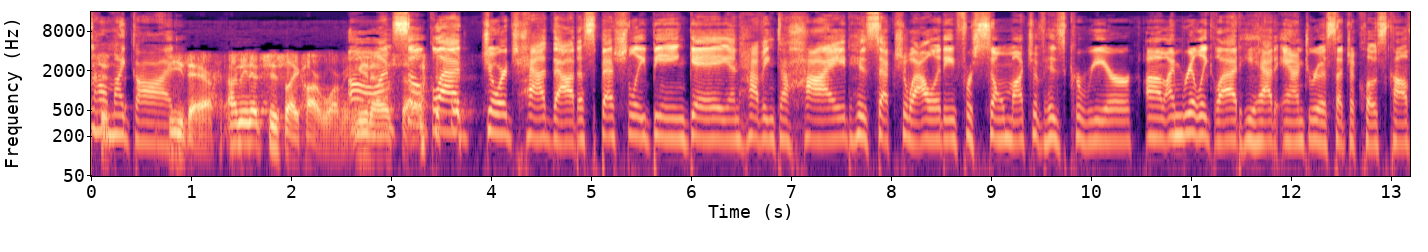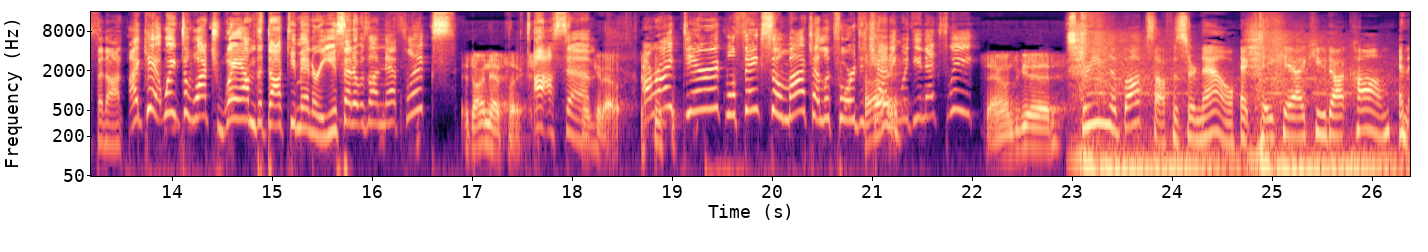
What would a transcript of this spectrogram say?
Oh my God. be there. I mean, it's just like heartwarming. Oh, you know, I'm so glad George had that, especially being gay and having to hide his sexuality for so much of his career. Um, I'm really glad he had Andrew as such a close confidant. I can't wait to watch Wham, the documentary. You said it was on Netflix? it's on Netflix. Awesome. Check it out. All right, Derek. Well, thanks so much. I look forward to All chatting right. with you next week. Sounds good. Stream the box officer now at kkiq.com and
